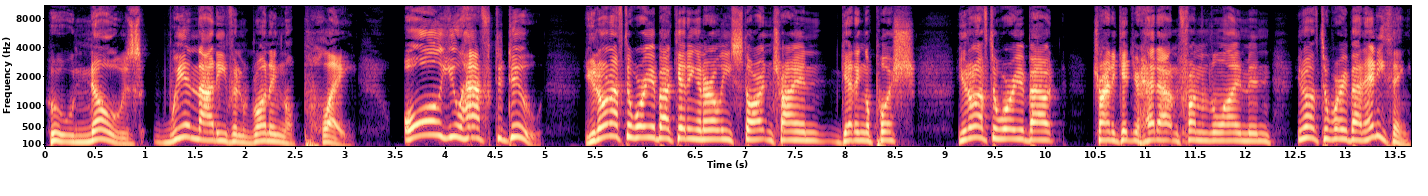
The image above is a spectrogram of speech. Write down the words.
who knows we're not even running a play, all you have to do, you don't have to worry about getting an early start and trying getting a push. You don't have to worry about trying to get your head out in front of the lineman. You don't have to worry about anything.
